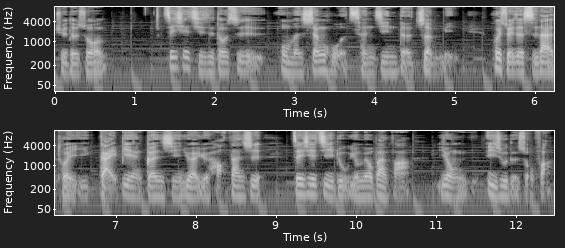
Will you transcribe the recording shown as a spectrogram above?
觉得说，这些其实都是我们生活曾经的证明，会随着时代的推移改变更新越来越好。但是这些记录有没有办法用艺术的手法，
